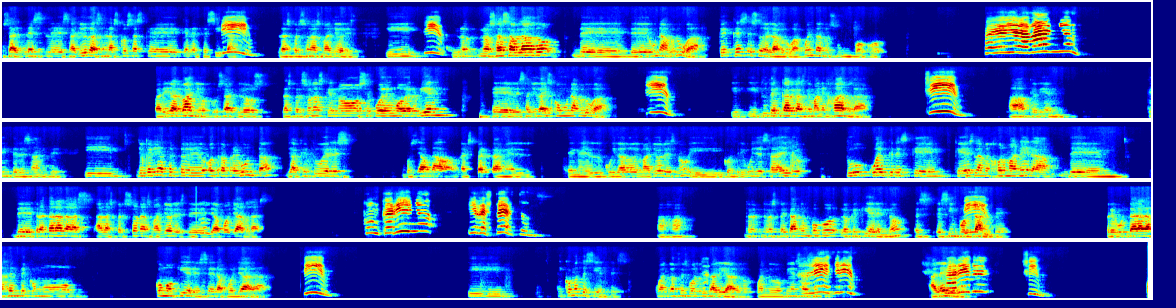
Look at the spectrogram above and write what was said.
O sea, les, les, ayudas en las cosas que, que necesitan las personas mayores. Y nos has hablado de, de una grúa. ¿Qué, ¿Qué, es eso de la grúa? Cuéntanos un poco. Para ir al baño. Para ir al baño. O sea, los, las personas que no se pueden mover bien, eh, ¿les ayudáis con una grúa? Sí. ¿Y, ¿Y, tú te encargas de manejarla? Sí. Ah, qué bien. Qué interesante. Y yo quería hacerte otra pregunta, ya que tú eres pues ya una, una experta en el, en el, cuidado de mayores ¿no? y, y, contribuyes a ello. ¿Tú cuál crees que, que es la mejor manera de, de tratar a las, a las, personas mayores, de, de apoyarlas? Con cariño y respeto. Ajá. respetando un poco lo que quieren, ¿no? Es, es importante. Preguntar a la gente cómo, cómo quiere ser apoyada. Sí. ¿Y, ¿Y cómo te sientes cuando haces voluntariado? Cuando piensas... Alegre. En... Alegre. Alegre, sí.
